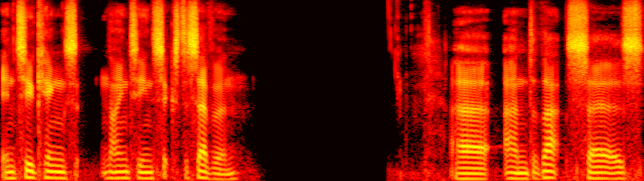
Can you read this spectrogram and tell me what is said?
in 2 Kings 19 6 to 7. Uh, and that says,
